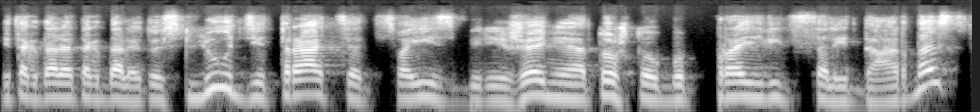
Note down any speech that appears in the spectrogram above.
и так далее, и так далее. То есть люди тратят свои сбережения на то, чтобы проявить солидарность,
